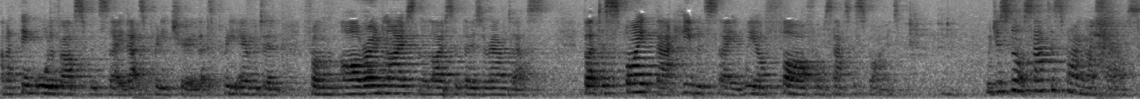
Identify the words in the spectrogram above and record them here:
And I think all of us would say that's pretty true. That's pretty evident from our own lives and the lives of those around us. But despite that, he would say we are far from satisfied. We're just not satisfying ourselves.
